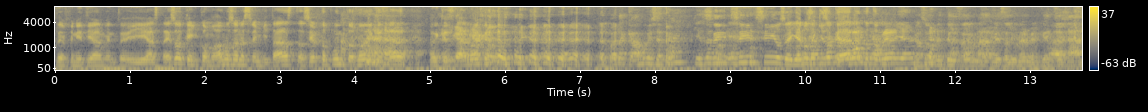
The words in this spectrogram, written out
definitivamente. Y hasta eso que incomodamos a nuestra invitada hasta cierto punto, ¿no? De que está, de que El está roja. Después vamos y se fue. ¿Quién sabe por Sí, qué? sí, sí, o sea, ya no se quiso quedar a voy, ya. cotorrear ya. Casualmente le salió una, le salió una emergencia.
